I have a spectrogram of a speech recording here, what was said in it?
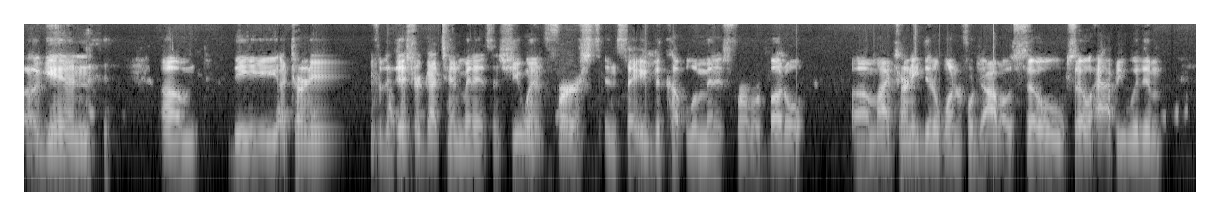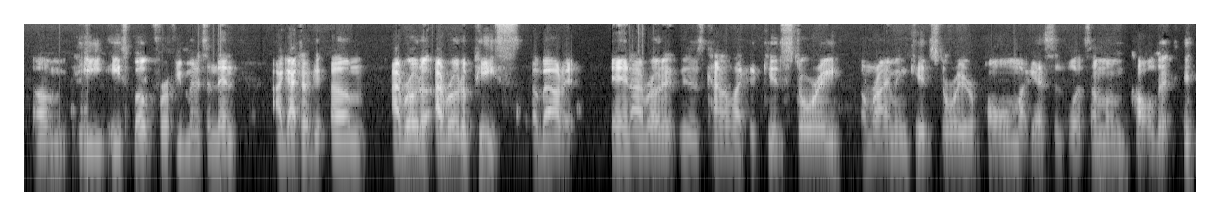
again. um, the attorney for the district got 10 minutes and she went first and saved a couple of minutes for a rebuttal. Um, my attorney did a wonderful job. I was so, so happy with him. Um, he, he spoke for a few minutes and then I got to, um, I wrote a I wrote a piece about it, and I wrote it as kind of like a kid's story, a rhyming kid's story or poem, I guess is what some of them called it.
